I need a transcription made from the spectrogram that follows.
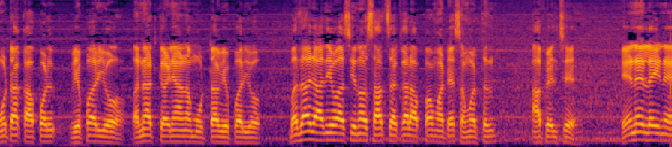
મોટા કાપડ વેપારીઓ, અનાજ કરિયાણા મોટા વેપારીઓ બધા જ આદિવાસીનો સાથ સહકાર આપવા માટે સમર્થન આપેલ છે. એને લઈને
